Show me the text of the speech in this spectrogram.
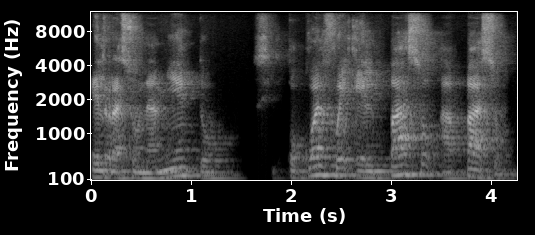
el razonamiento, o cuál fue el paso a paso,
